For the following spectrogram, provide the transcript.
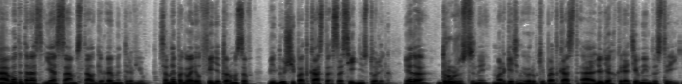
А в этот раз я сам стал героем интервью. Со мной поговорил Федя Тормосов, ведущий подкаста «Соседний столик». Это дружественный маркетинговый рубки подкаст о людях креативной индустрии.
